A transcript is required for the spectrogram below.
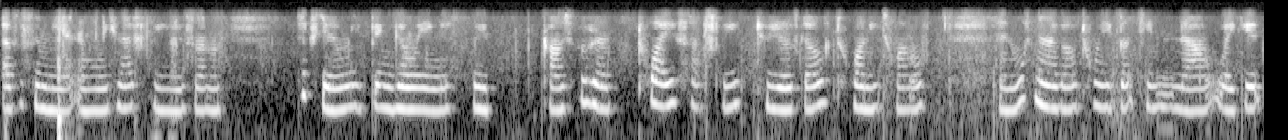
as a souvenir, and we can actually use them next year. We've been going, we've gone to the fair twice, actually, two years ago, 2012, and one year ago, 2013. Now, like, it,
